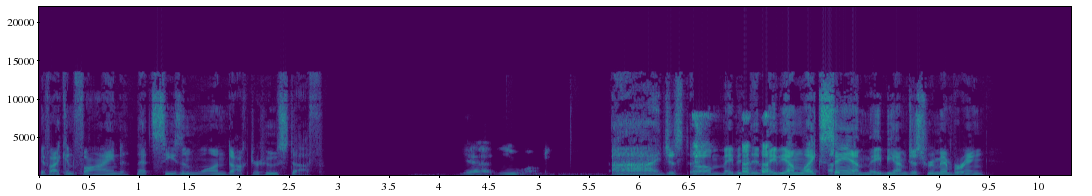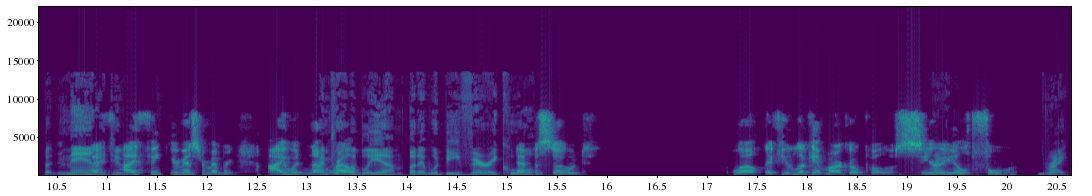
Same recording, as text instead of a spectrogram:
if I can find that season one Doctor Who stuff. Yeah, you won't. Ah, I just oh maybe maybe I'm like Sam. Maybe I'm just remembering. But man, I, I, do. I think you're misremembering. I would not. I well, probably am, but it would be very cool. episode. Well, if you look at Marco Polo, Serial Four right.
